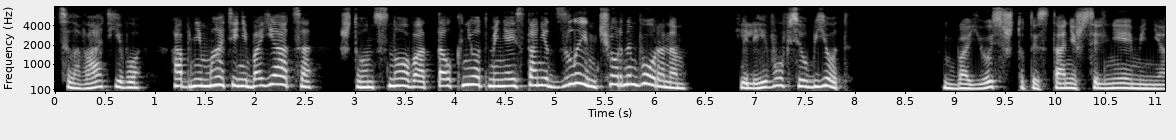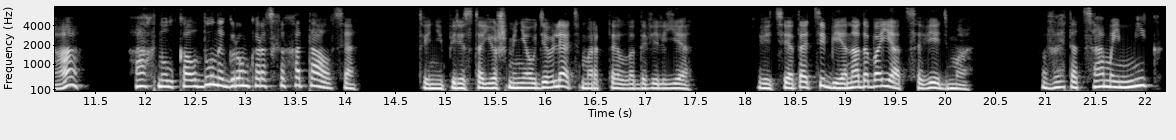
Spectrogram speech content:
целовать его, обнимать и не бояться, что он снова оттолкнет меня и станет злым черным вороном. Или и вовсе убьет. «Боюсь, что ты станешь сильнее меня?» Ахнул колдун и громко расхохотался. «Ты не перестаешь меня удивлять, Мартелла де Вилье. Ведь это тебе надо бояться, ведьма». В этот самый миг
